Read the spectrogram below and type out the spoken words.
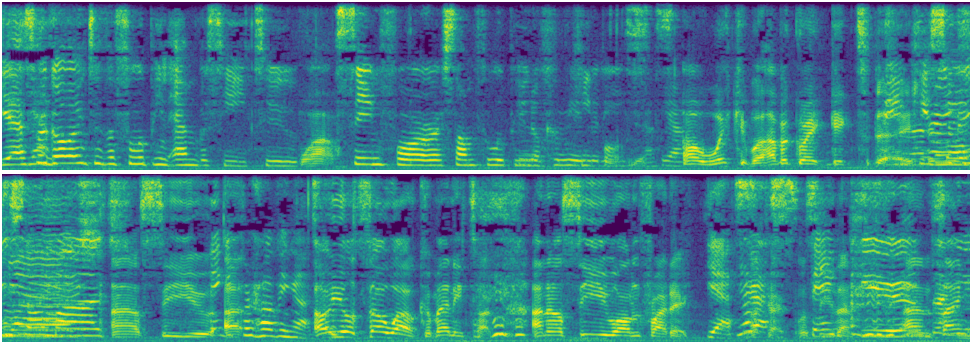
Yes, we're going to the Philippine Embassy to Wow. sing for some Filipino Communities, people. yes. Yeah. Oh, wicked! Well, have a great gig today. Thank you so Thank you so much. much. I'll see you. Thank you for having us. Oh, you're so welcome anytime. and I'll see you on Friday. Yes. Okay, we'll see you Thank then. you. And thank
